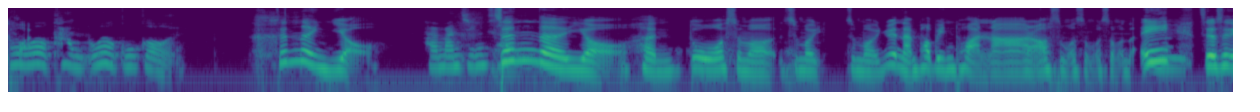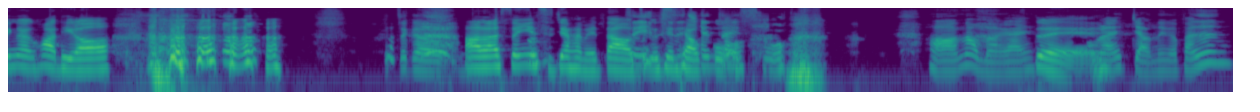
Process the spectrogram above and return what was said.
我有看，我有 Google 哎，真的有，还蛮精彩，真的有很多什么什么什么越南炮兵团啦，然后什么什么什么的，哎、嗯，这个是另外一个话题喽。这个好了，深夜时间还没到，这个先跳过。好，那我们来，对，我们来讲那个，反正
